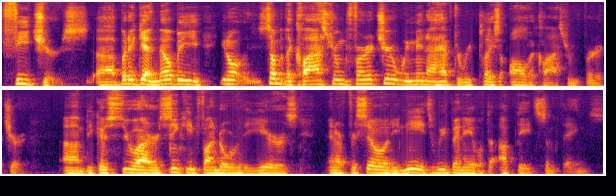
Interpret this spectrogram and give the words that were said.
features. Uh, but again, there'll be you know some of the classroom furniture. We may not have to replace all the classroom furniture um, because through our sinking fund over the years and our facility needs, we've been able to update some things.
